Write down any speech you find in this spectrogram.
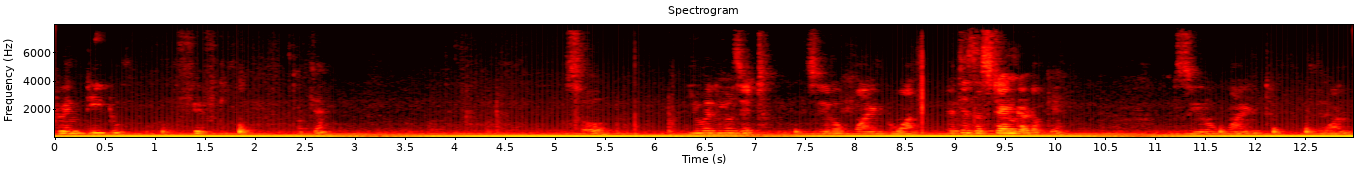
20 to 50 okay? So you will use it 0 0.1 it is the standard okay? 0 0.1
